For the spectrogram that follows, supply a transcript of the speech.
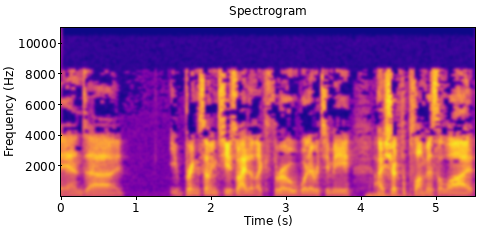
and uh, you bring something to you. So I had to like throw whatever to me. I shook the plumbus a lot.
